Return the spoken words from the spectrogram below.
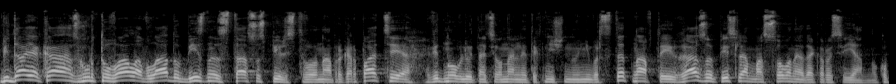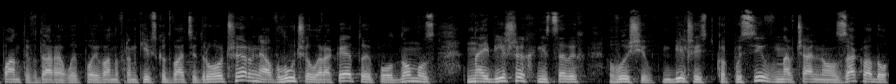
Біда, яка згуртувала владу, бізнес та суспільство на Прикарпатті, відновлюють Національний технічний університет нафти і газу після масованої атаки росіян. Окупанти вдарили по Івано-Франківську 22 червня, влучили ракетою по одному з найбільших місцевих вишів. Більшість корпусів навчального закладу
